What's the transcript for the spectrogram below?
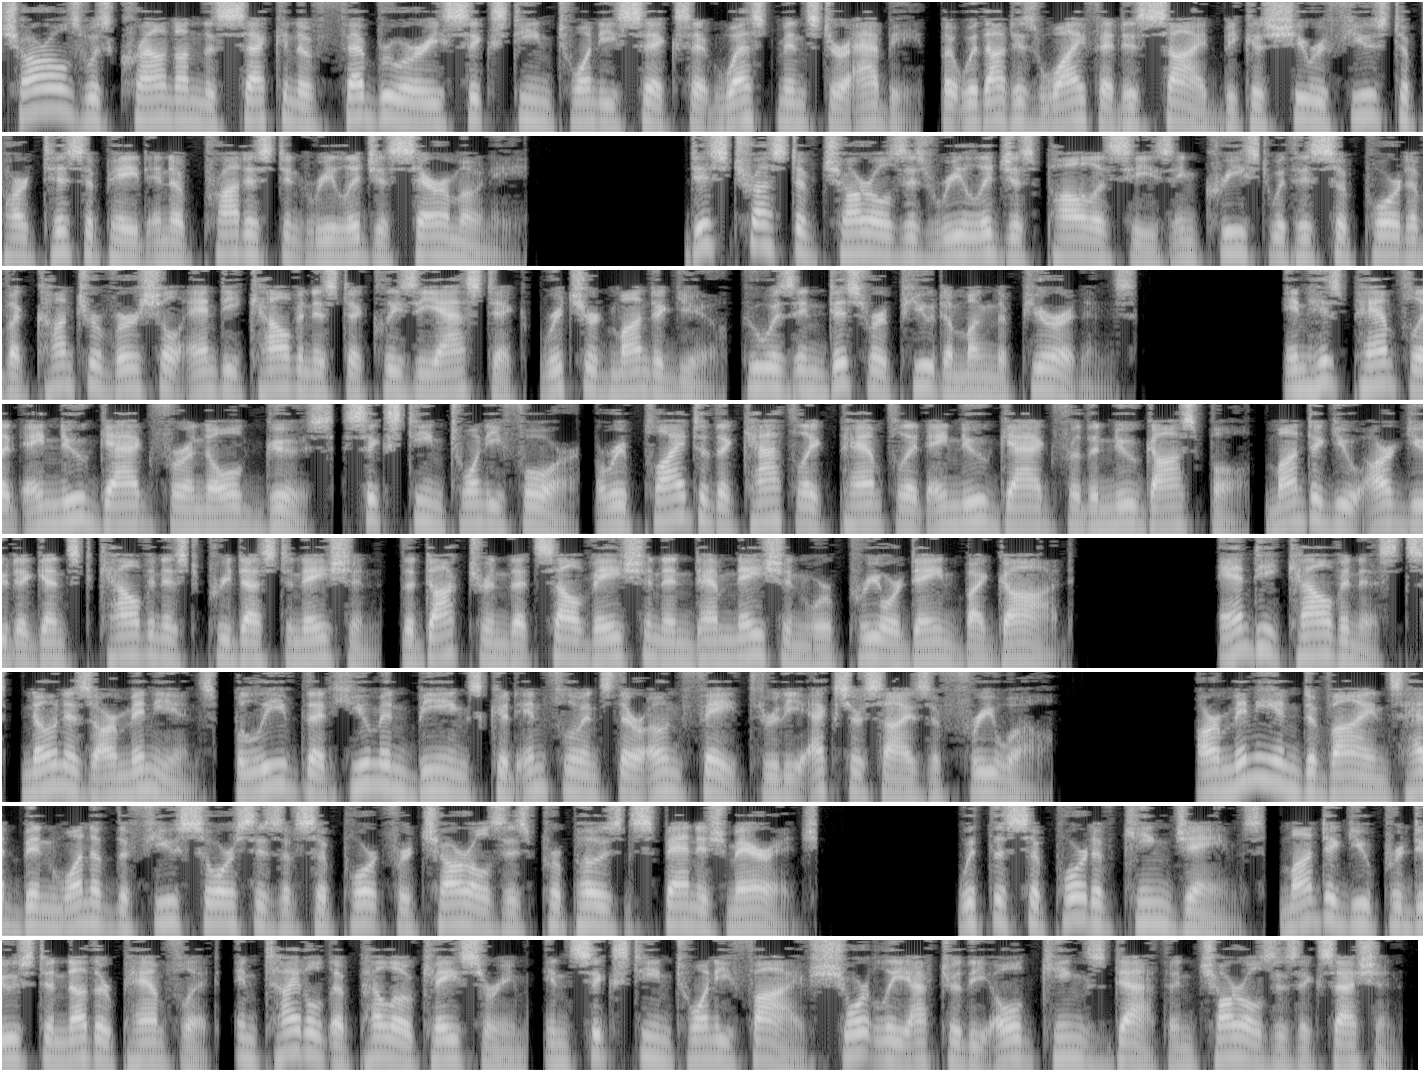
Charles was crowned on 2 February 1626 at Westminster Abbey, but without his wife at his side because she refused to participate in a Protestant religious ceremony. Distrust of Charles's religious policies increased with his support of a controversial anti-Calvinist ecclesiastic, Richard Montague, who was in disrepute among the Puritans. In his pamphlet A New Gag for an Old Goose 1624, a reply to the Catholic pamphlet A New Gag for the New Gospel, Montague argued against Calvinist predestination, the doctrine that salvation and damnation were preordained by God. Anti-Calvinists, known as Arminians, believed that human beings could influence their own fate through the exercise of free will. Arminian divines had been one of the few sources of support for Charles's proposed Spanish marriage. With the support of King James, Montague produced another pamphlet, entitled Appello Caesarem, in 1625 shortly after the old king's death and Charles's accession.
